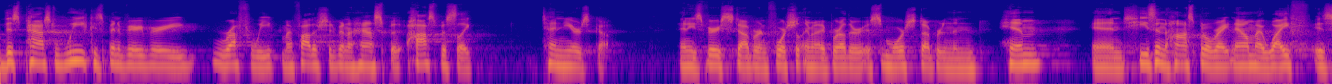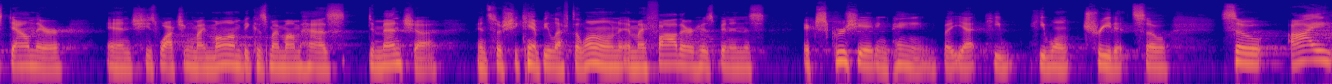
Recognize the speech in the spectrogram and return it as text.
this past week has been a very, very rough week. My father should have been in hospice like 10 years ago and he's very stubborn. Fortunately, my brother is more stubborn than him, and he's in the hospital right now. My wife is down there, and she's watching my mom because my mom has dementia, and so she can't be left alone. And my father has been in this excruciating pain, but yet he he won't treat it. So, so I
